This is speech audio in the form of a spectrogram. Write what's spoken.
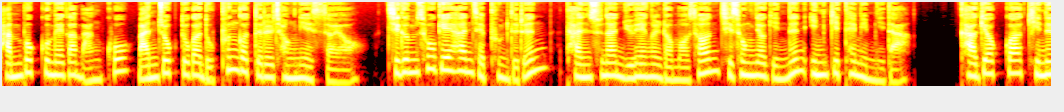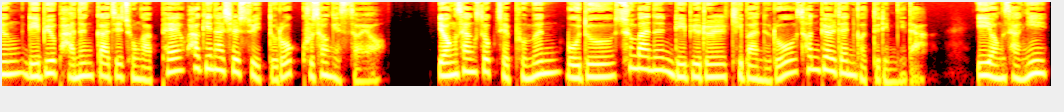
반복 구매가 많고 만족도가 높은 것들을 정리했어요. 지금 소개한 제품들은 단순한 유행을 넘어선 지속력 있는 인기템입니다. 가격과 기능, 리뷰 반응까지 종합해 확인하실 수 있도록 구성했어요. 영상 속 제품은 모두 수많은 리뷰를 기반으로 선별된 것들입니다. 이 영상이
